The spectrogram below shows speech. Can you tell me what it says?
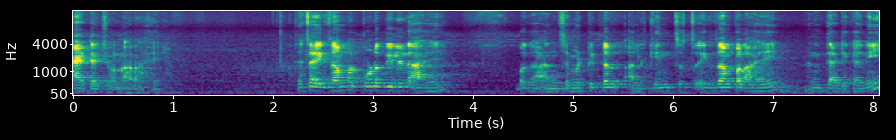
ॲटॅच होणार आहे. त्याचा एक्झाम्पल पुढं दिलेलं आहे. बघा अनसिमेट्रिकल अल्किनचंच एक्झाम्पल आहे. आणि त्या ठिकाणी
